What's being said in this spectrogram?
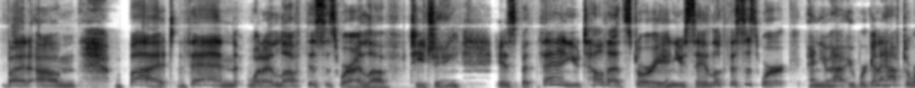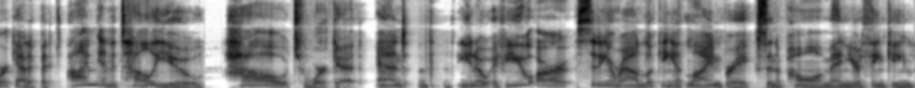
but um, but then what I love, this is where I love teaching, is but then you tell that story and you say, "Look, this is work, and you have we're going to have to work at it, but I'm going to tell you." how to work it. And, you know, if you are sitting around looking at line breaks in a poem and you're thinking,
